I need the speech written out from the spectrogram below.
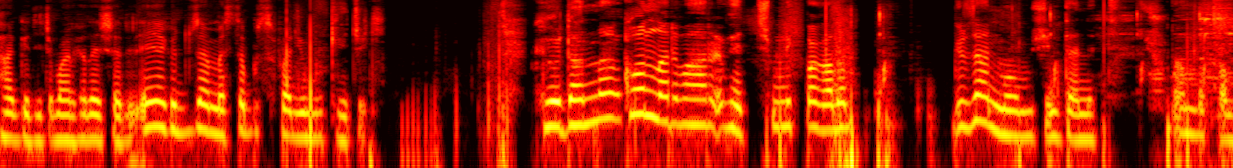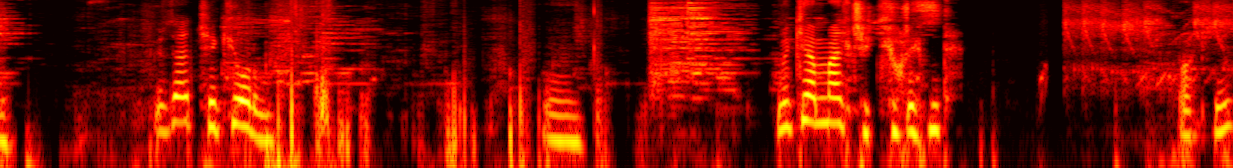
daha geleceğim arkadaşlar. Eğer ki düzelmezse bu sefer yumruk yiyecek. Kürdandan kolları var. Evet şimdilik bakalım. Güzel mi olmuş internet? Şuradan bakalım. Güzel çekiyorum. Hmm. Mükemmel çekiyor hem de. Bakayım.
